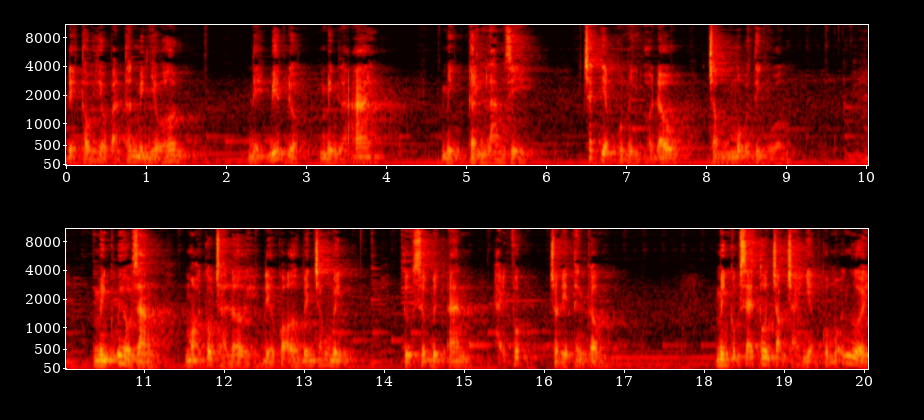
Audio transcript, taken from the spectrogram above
để thấu hiểu bản thân mình nhiều hơn, để biết được mình là ai, mình cần làm gì, trách nhiệm của mình ở đâu trong mỗi tình huống. Mình cũng hiểu rằng mọi câu trả lời đều có ở bên trong mình, từ sự bình an, hạnh phúc cho đến thành công. Mình cũng sẽ tôn trọng trải nghiệm của mỗi người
